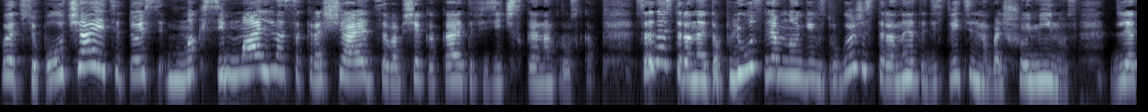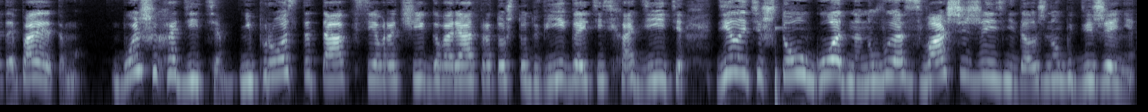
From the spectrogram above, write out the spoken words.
вы это все получаете, то есть максимально сокращается вообще какая-то физическая нагрузка. С одной стороны, это плюс для многих, с другой же стороны, это действительно большой минус. Для, поэтому больше ходите. Не просто так все врачи говорят про то, что двигайтесь, ходите, делайте что угодно, но вы, в вашей жизни должно быть движение.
